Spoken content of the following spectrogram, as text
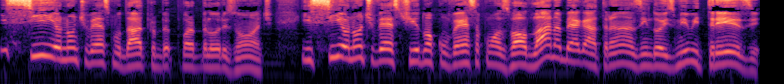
E se eu não tivesse mudado para Belo Horizonte? E se eu não tivesse tido uma conversa com o Oswaldo lá na BH Trans em 2013,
